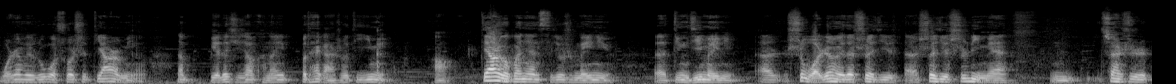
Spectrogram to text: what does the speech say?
我认为如果说是第二名，那别的学校可能也不太敢说第一名，啊。第二个关键词就是美女，呃，顶级美女，呃，是我认为的设计，呃，设计师里面，嗯，算是。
